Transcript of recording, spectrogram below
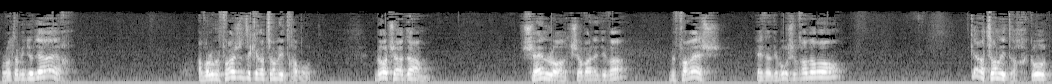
הוא לא תמיד יודע איך, אבל הוא מפרש את זה כרצון להתחברות. בעוד שאדם שאין לו הקשבה נדיבה, מפרש את הדיבור של חברו כרצון להתרחקות,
